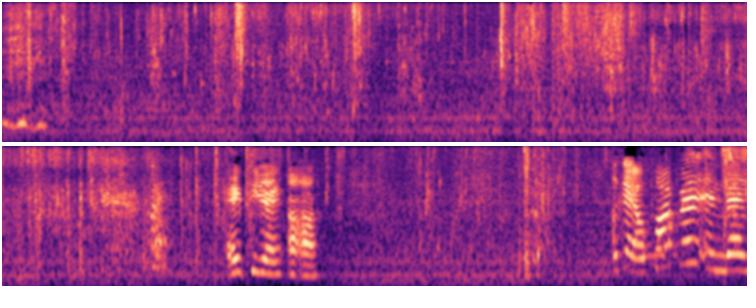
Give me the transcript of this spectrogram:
Yes? Hey PJ. Uh uh. okay, I'll pop it and then.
